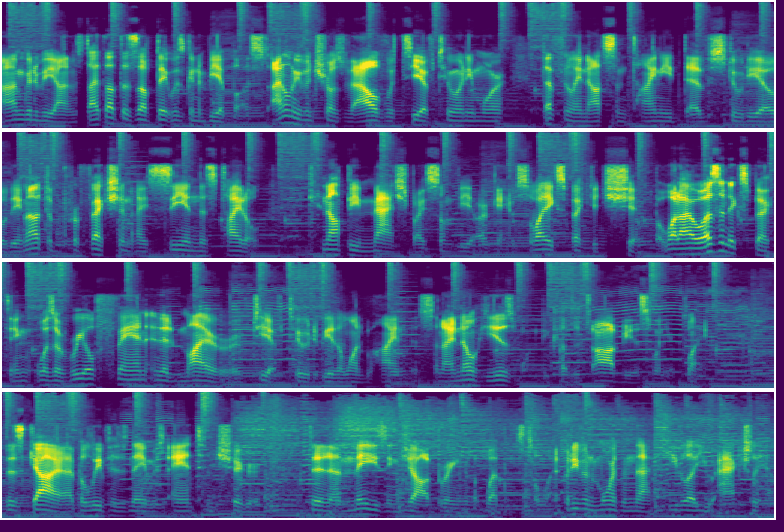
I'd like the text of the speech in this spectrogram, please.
I'm gonna be honest, I thought this update was gonna be a bust. I don't even trust Valve with TF2 anymore, definitely not some tiny dev studio. The amount of perfection I see in this title cannot be matched by some VR games, so I expected shit. But what I wasn't expecting was a real fan and admirer of TF2 to be the one behind this, and I know he is one because it's obvious when you're playing. This guy, I believe his name is Anton Sugar, did an amazing job bringing the weapons to life. But even more than that, he let you actually have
